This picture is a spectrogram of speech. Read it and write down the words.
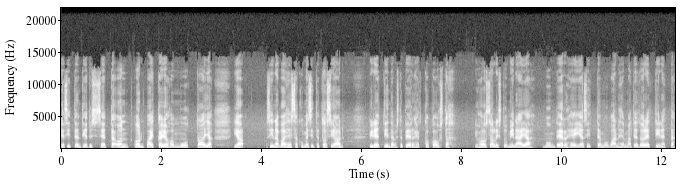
Ja sitten tietysti se, että on, on paikka, johon muuttaa ja, ja siinä vaiheessa, kun me sitten tosiaan pidettiin tämmöistä perhekokousta johon osallistui minä ja mun perhe ja sitten mun vanhemmat ja todettiin, että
